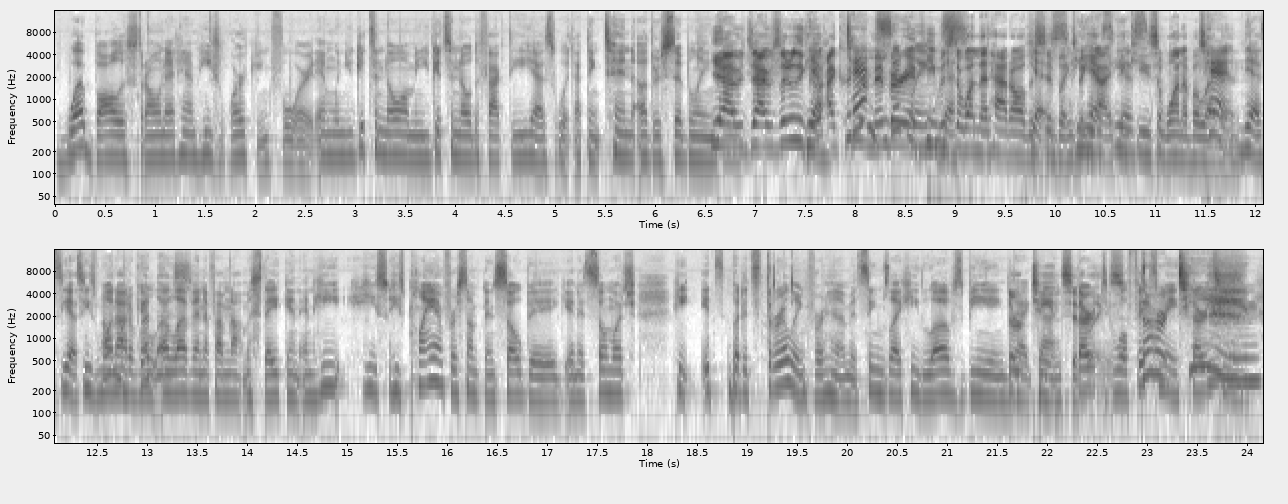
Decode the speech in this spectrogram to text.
what ball is thrown at him, he's working for it. And when you get to know him, and you get to know the fact that he has what I think ten other siblings. Yeah, I and- was, I was literally. Yeah. I couldn't 10 remember if he was Yes. the one that had all the Yes, siblings, but yeah, I think he's one of eleven. Yes, yes, he's oh one my out of goodness. eleven, if I'm not mistaken, and he he's he's playing for something so big, and it's so much he it's but it's thrilling for him. It seems like he loves being 13 guy. siblings. well, fits me. 13.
